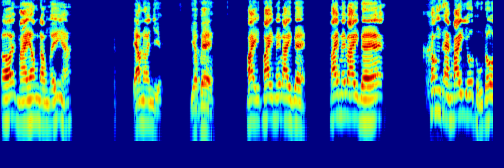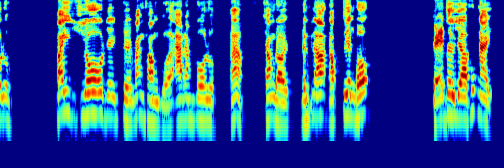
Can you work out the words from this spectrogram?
rồi mày không đồng ý hả? Đeo nói nhiều. Giờ về. Bay bay máy bay về. Bay máy bay về. Không thèm bay vô thủ đô luôn. Bay vô văn phòng của aramco luôn à, xong rồi đứng đó đọc tuyên bố. Kể từ giờ phút này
